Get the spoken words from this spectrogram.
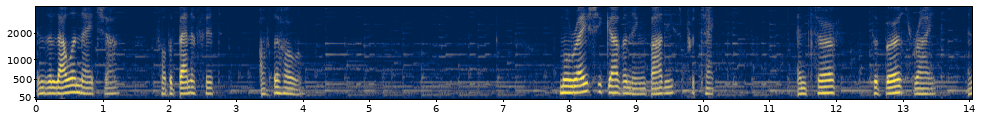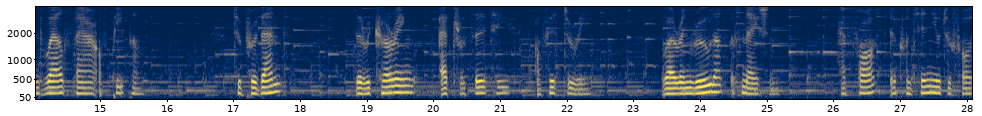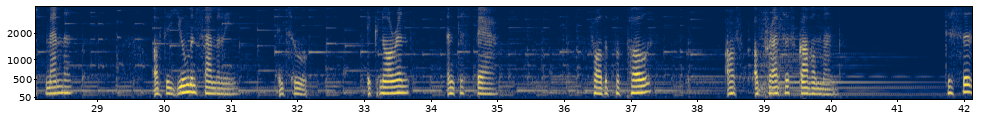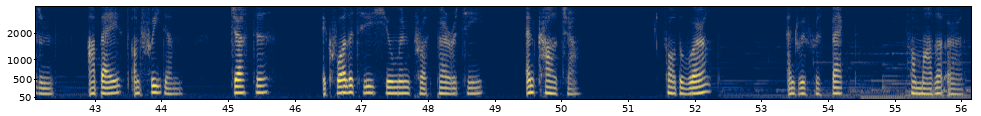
in the lower nature for the benefit of the whole. Moreishi governing bodies protect and serve the birthright and welfare of people. To prevent the recurring atrocities of history wherein rulers of nations have forced and continue to force members of the human family into ignorance and despair for the purpose of oppressive government. Decisions are based on freedom, justice, equality, human prosperity, and culture for the world and with respect for Mother Earth.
